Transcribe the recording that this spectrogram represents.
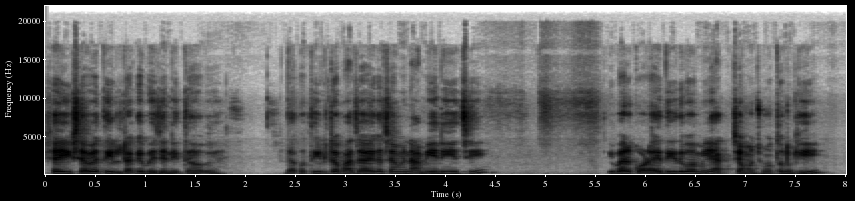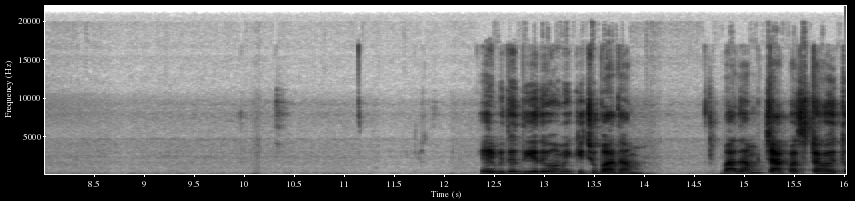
সেই হিসাবে তিলটাকে ভেজে নিতে হবে। দেখো, তিলটা ভাজা হয়ে গেছে, আমি নামিয়ে নিয়েছি। এবার কড়াই দিয়ে দেবো আমি এক চামচ মতন ঘি। এর ভিতর দিয়ে দেবো আমি কিছু বাদাম। বাদাম চার পাঁচটা হয়তো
